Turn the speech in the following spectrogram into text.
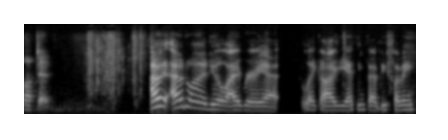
left it. I would I would want to do a library at like Augie. I think that'd be funny.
